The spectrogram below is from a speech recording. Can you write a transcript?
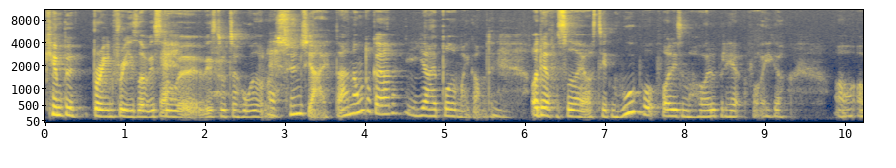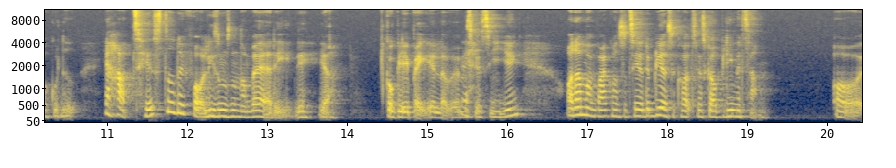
kæmpe brain freezer, hvis, ja. du, øh, hvis du tager hovedet under, ja. synes jeg. Der er nogen, der gør det, jeg bryder mig ikke om det. Mm. Og derfor sidder jeg også til den hue på, for ligesom at holde på det her, for ikke at, at, at gå ned. Jeg har testet det, for ligesom sådan, hvad er det egentlig, jeg går glip af, eller hvad ja. man skal sige. Ikke? Og der må man bare konstatere, at det bliver så koldt, så jeg skal op lige med det samme. Og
